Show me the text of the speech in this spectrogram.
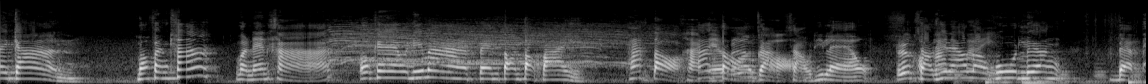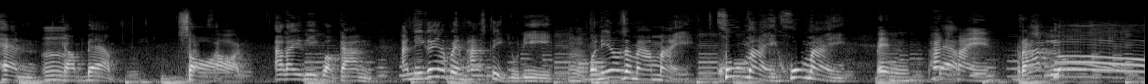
รายการหมอฟันคะวันแน่นขา โอเค วันนี้มาเป็นตอนต่อไปภาคต่อค่ะภาคในต่อเรื่องจากของ เสาร์ที่แล้วเรื่องของเสาร์ที่แล้วผ้าอนามัยเราพูดเรื่องแบบแผ่นอืมกับแบบสอแบบสอดดอะไรดีกว่ากัน อันนี้ก็ยังเป็นพลาสติกอยู่ดี อืม วันนี้เราจะมาใหม่ คู่ใหม่ คู่ใหม่เป็นผ้าอนามัยรักโลกก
